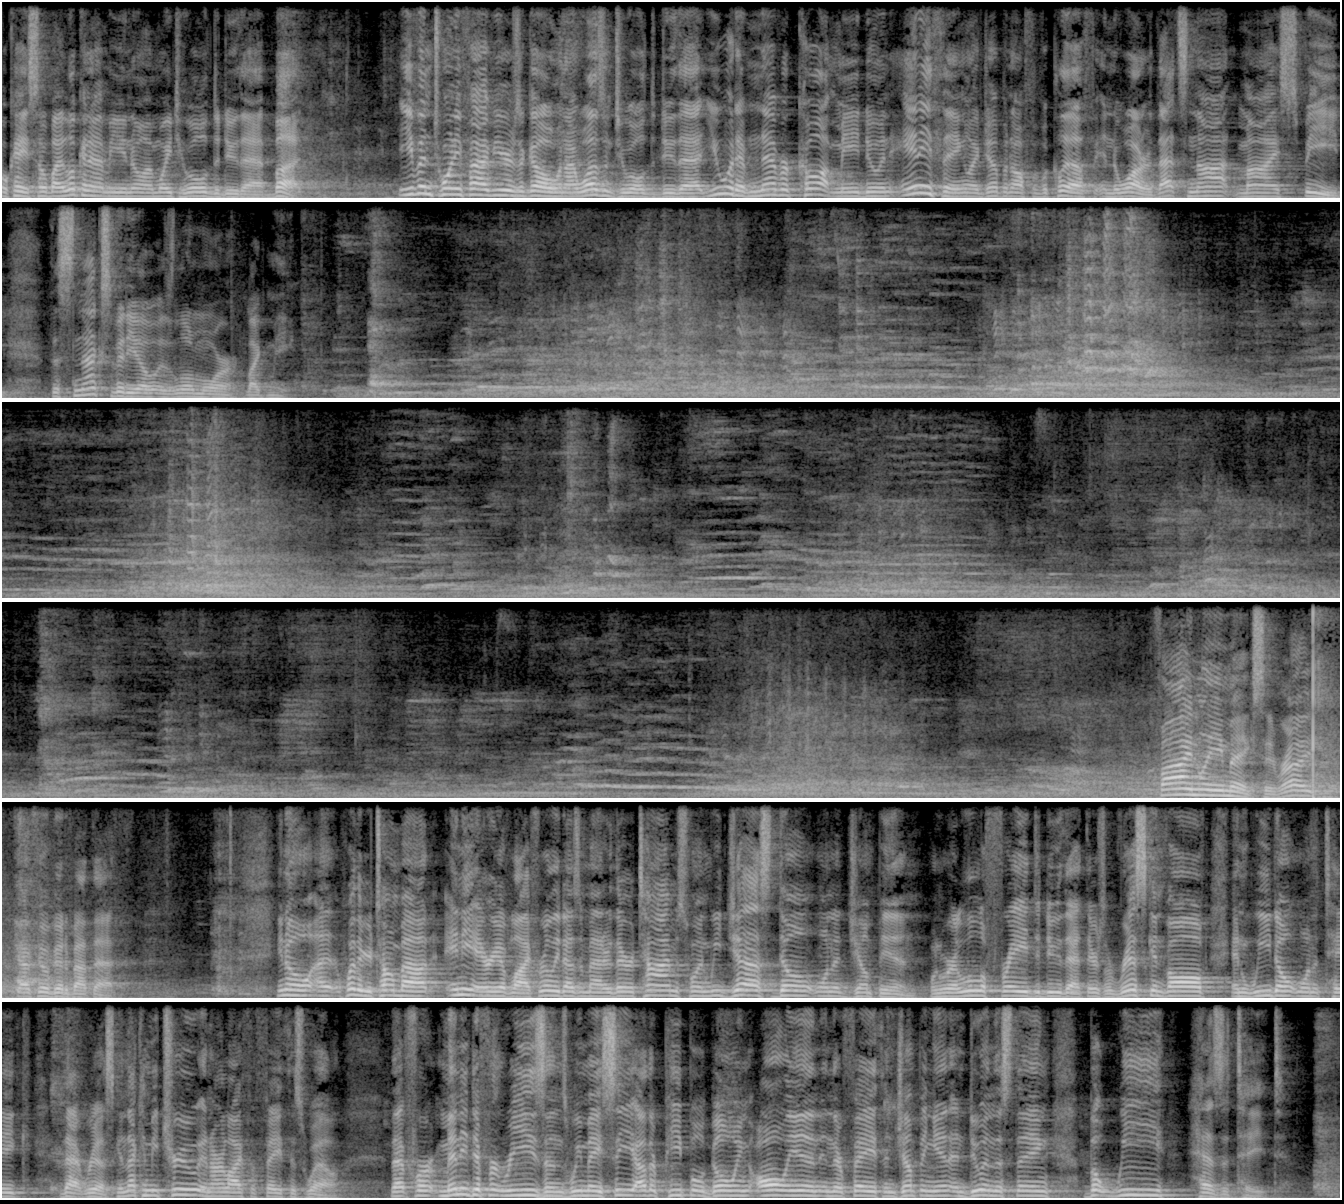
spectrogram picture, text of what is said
Okay, so by looking at me, you know I'm way too old to do that, but even 25 years ago, when I wasn't too old to do that, you would have never caught me doing anything like jumping off of a cliff into water. That's not my speed. This next video is a little more like me. Finally makes it, right? Gotta feel good about that. You know, whether you're talking about any area of life really doesn't matter. There are times when we just don't want to jump in, when we're a little afraid to do that. There's a risk involved, and we don't want to take that risk. And that can be true in our life of faith as well. That for many different reasons, we may see other people going all in in their faith and jumping in and doing this thing, but we hesitate.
